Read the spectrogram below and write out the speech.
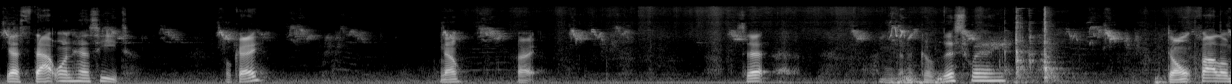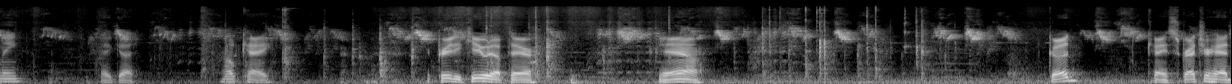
Yes, that one has heat. Okay? No? All right. Sit. I'm going to go this way. Don't follow me. Okay, good. Okay. Pretty cute up there. Yeah. Good? Okay, scratch your head.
